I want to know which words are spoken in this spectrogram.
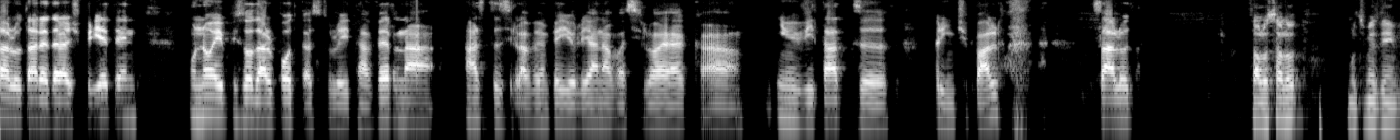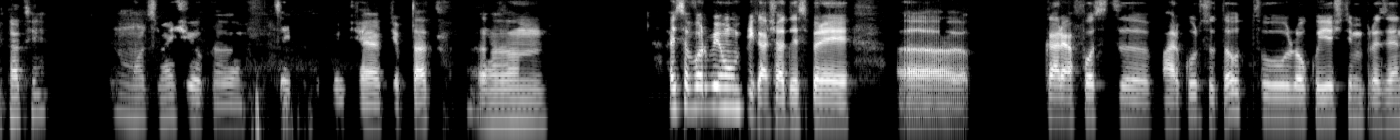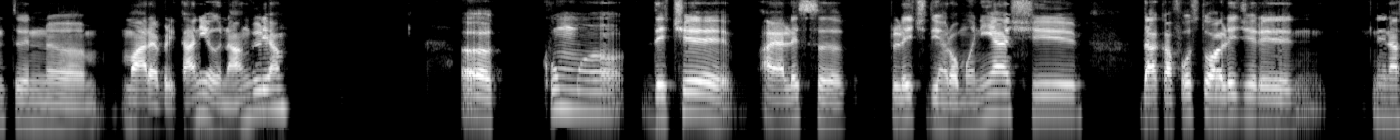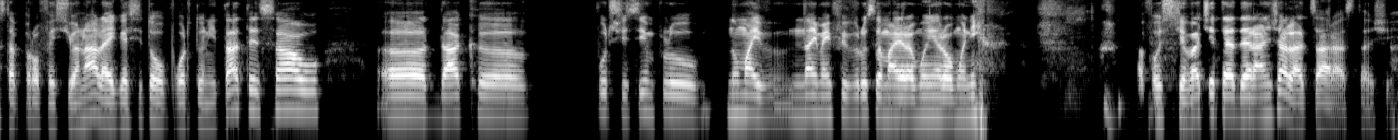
Salutare dragi prieteni, un nou episod al podcastului Taverna. Astăzi îl avem pe Iuliana Vasiloaia ca invitat uh, principal. Salut! Salut, salut! Mulțumesc de invitație! Mulțumesc și eu că ți-ai și ai acceptat. Um, hai să vorbim un pic așa despre uh, care a fost uh, parcursul tău? Tu locuiești în prezent în uh, Marea Britanie, în Anglia. Uh, cum, de ce ai ales să pleci din România și dacă a fost o alegere din asta profesională, ai găsit o oportunitate sau dacă pur și simplu nu mai, n-ai mai fi vrut să mai rămâi în România? A fost ceva ce te-a deranjat la țara asta și.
